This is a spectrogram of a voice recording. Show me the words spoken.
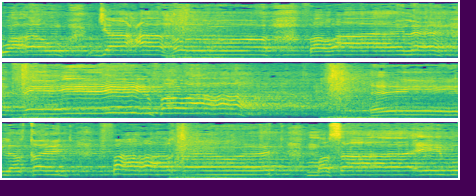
وأوجعه فواله في فواه إي لقد فاقت مصائب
